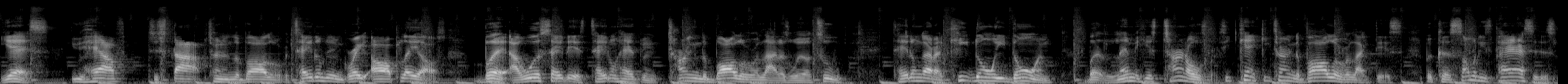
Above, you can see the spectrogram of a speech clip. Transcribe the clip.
Yes, you have to stop turning the ball over. Tatum been great all playoffs. But I will say this Tatum has been turning the ball over a lot as well, too. Tatum got to keep doing what he's doing, but limit his turnovers. He can't keep turning the ball over like this because some of these passes,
